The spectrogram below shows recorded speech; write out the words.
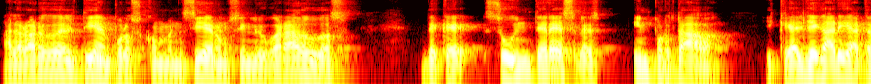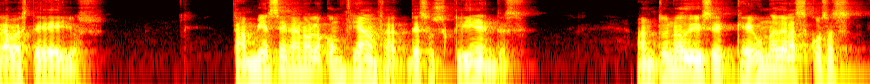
a lo largo del tiempo los convencieron sin lugar a dudas de que su interés les importaba y que él llegaría a través de ellos. También se ganó la confianza de sus clientes. Antonio dice que una de las cosas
